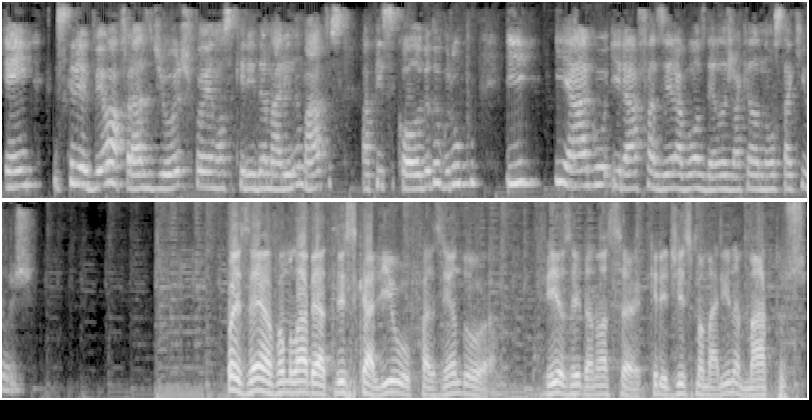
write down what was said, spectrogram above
Quem escreveu a frase de hoje foi a nossa querida Marina Matos, a psicóloga do grupo, e Iago irá fazer a voz dela, já que ela não está aqui hoje. Pois é, vamos lá, Beatriz Calil fazendo vez aí da nossa queridíssima Marina Matos.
